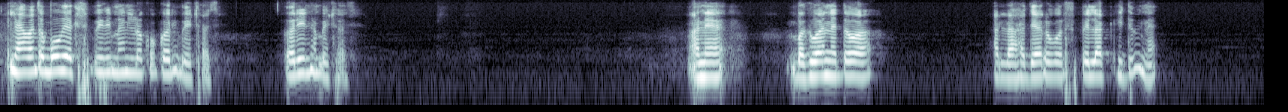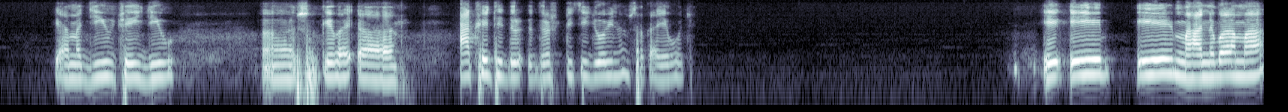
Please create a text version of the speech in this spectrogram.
એટલે આવા તો બહુ એક્સપેરિમેન્ટ લોકો કરી બેઠા છે. કરીને બેઠા છે. અને ભગવાને તો આટલા હજારો વર્ષ પહેલાં કીધું ને કે આમાં જીવ છે એ જીવ શું કહેવાય આંખેથી દ્રષ્ટિથી જોઈ ન શકાય એવો છે. એ એ એ માનવામાં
